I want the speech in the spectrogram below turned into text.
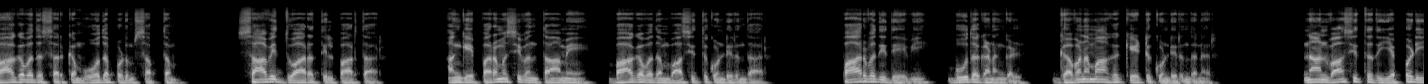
பாகவத சர்க்கம் ஓதப்படும் சப்தம் சாவித்வாரத்தில் பார்த்தார். அங்கே பரமசிவன் தாமே பாகவதம் வாசித்துக் கொண்டிருந்தார். பார்வதி தேவி பூதகணங்கள் கவனமாக கேட்டுக்கொண்டிருந்தனர். நான் வாசித்தது எப்படி?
